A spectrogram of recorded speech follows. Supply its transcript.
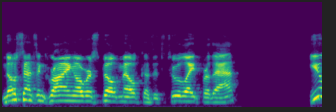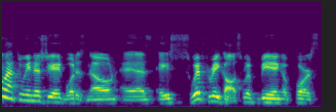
no sense in crying over spilt milk because it's too late for that. You have to initiate what is known as a SWIFT recall. SWIFT being, of course,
